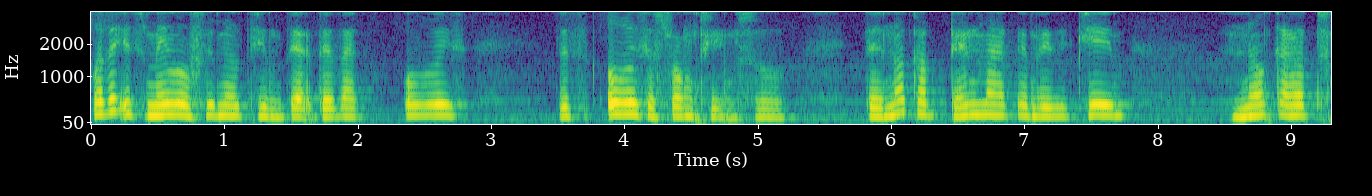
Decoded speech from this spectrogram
whether it's male or female team they're, they're like always there's always a strong team. So they knock out denmark and they came knock out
